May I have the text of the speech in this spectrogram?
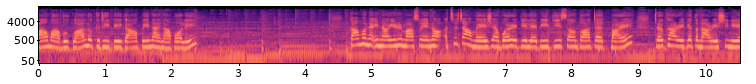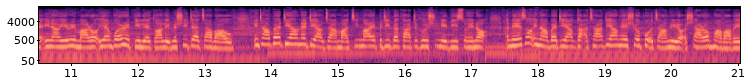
မောင်းပါဘူးကွာလို့ကတိပေးကောင်းပေးနိုင်တာပေါ့လေ။ ကောင်းမွန်တဲ့အိမ်တော်ရေးတွေမှာဆိုရင်တော့အချစ်ကြောင့်ပဲရံပွဲတွေပြည်လဲပြီးပြီးဆုံးသွားတတ်ပါတယ်။ဒုက္ခတွေပြဿနာတွေရှိနေတဲ့အိမ်တော်ရေးတွေမှာတော့ရံပွဲတွေပြည်လဲသွားလိမ့်မရှိတတ်ကြပါဘူး။အင်တာဘက်တယောက်နဲ့တယောက်ကြားမှာကြီးမားတဲ့ပဋိပက္ခတစ်ခုရှိနေပြီဆိုရင်တော့အနည်းဆုံးအင်တာဘက်တယောက်ကအခြားတယောက်နဲ့ရှုပ်ဖို့အကြောင်းတွေတော့ရှာတော့မှာပါပဲ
